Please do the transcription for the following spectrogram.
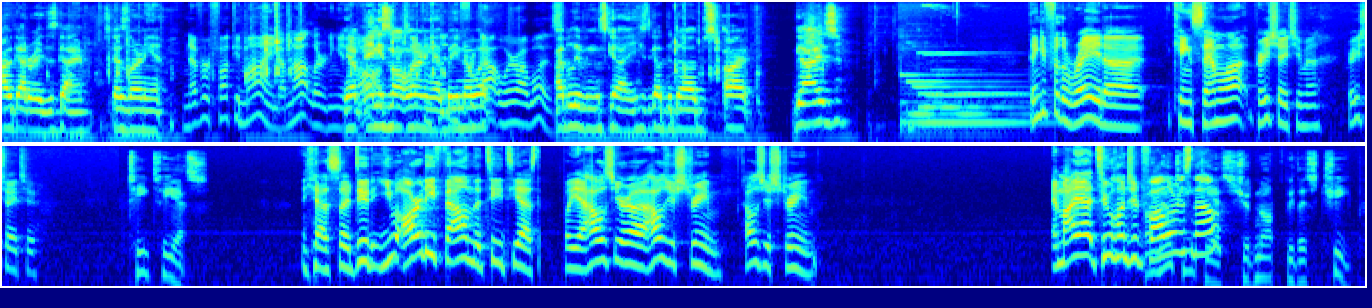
I gotta rate this guy. This guy's learning it. Never fucking mind. I'm not learning it Yep, and he's not learning it, but you know what? where I was. I believe in this guy. He's got the dubs. Alright, guys. Thank you for the raid, uh, King Samalot. Appreciate you, man. Appreciate you. TTS. Yeah, so dude, you already found the TTS. But yeah, how's your uh, how's your stream? How's your stream? Am I at 200 followers oh, no, now? TTS should not be this cheap,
